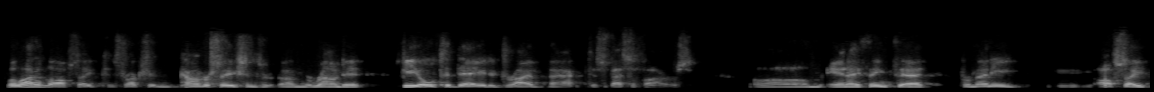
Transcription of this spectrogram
Well, a lot of the offsite construction conversations um, around it feel today to drive back to specifiers. Um, and I think that for many offsite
